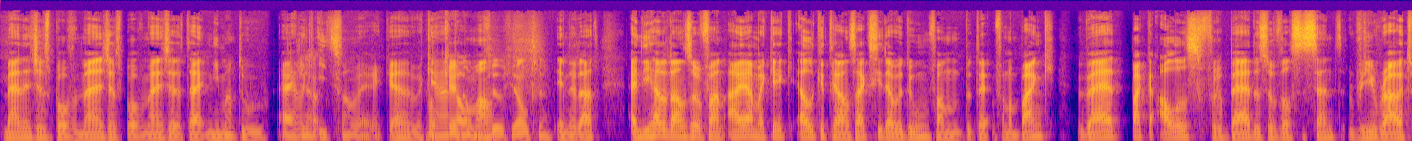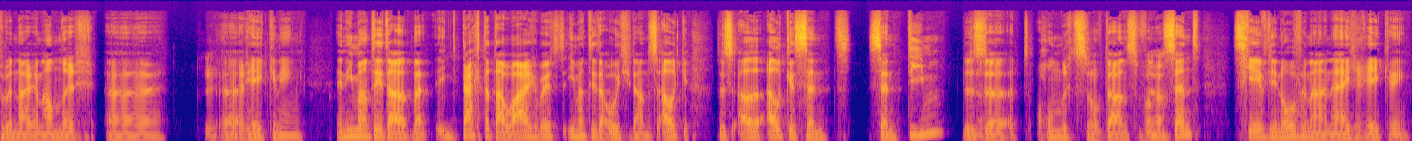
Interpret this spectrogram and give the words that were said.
managers boven managers boven managers. De tijd niemand doet eigenlijk Ja. iets van werk. Hè. We kennen het allemaal. veel geld, ja. Inderdaad. En die hadden dan zo van, ah ja, maar kijk, elke transactie dat we doen van, van een bank, wij pakken alles voorbij de zoveelste cent, rerouten we naar een ander eh, eh, rekening. En iemand heeft dat, ik dacht dat dat waar gebeurt, iemand heeft dat ooit gedaan. Dus elke, dus el- elke cent, centiem, dus eh, het honderdste of duizendste van Ja. een cent, schreef die over naar een eigen rekening.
